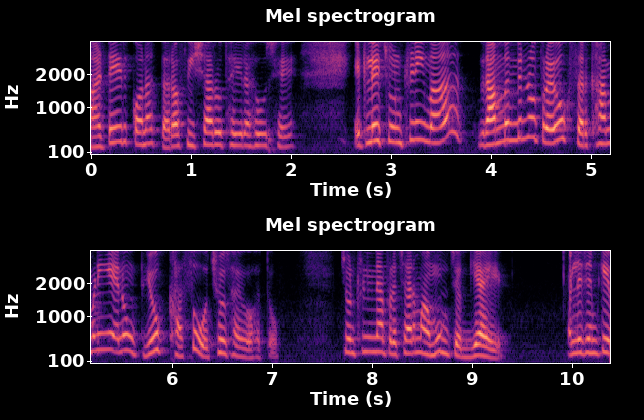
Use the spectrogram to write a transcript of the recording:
માટે કોના તરફ ઇશારો થઈ રહ્યો છે. એટલે ચૂંટણીમાં રામ મંદિરનો પ્રયોગ સરખામણીએ એનો ઉપયોગ ખાસો ઓછો થયો હતો. ચૂંટણીના પ્રચારમાં અમુક જગ્યાએ, એટલે જેમ કે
